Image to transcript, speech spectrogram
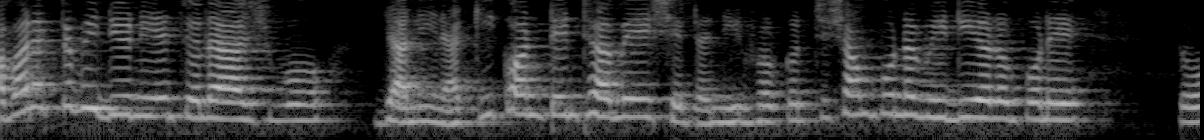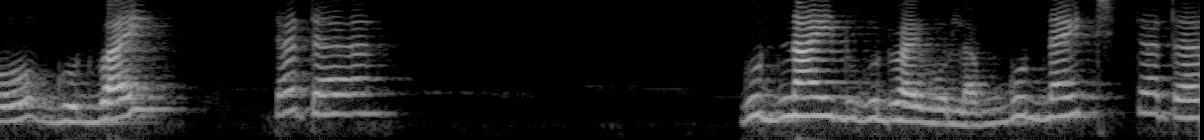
আবার একটা ভিডিও নিয়ে চলে আসব। জানি না কি কন্টেন্ট হবে, সেটা নির্ভর করছে সম্পূর্ণ ভিডিওর ওপরে। তো গুড বাই টাটা। গুড নাইট গুড বাই বললাম। গুড নাইট টাটা।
